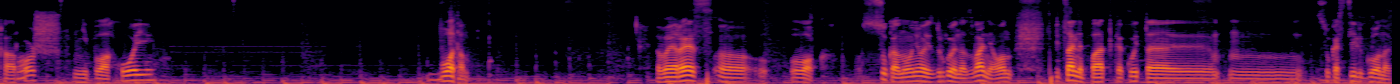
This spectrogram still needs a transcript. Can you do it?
Хорош, неплохой. Вот он. ВРС э, Лок. Сука, ну у него есть другое название. Он специально под какой-то, э, сука, стиль гонок.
